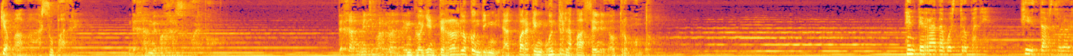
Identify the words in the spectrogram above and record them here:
que amaba a su padre. Dejadme bajar su cuerpo. Dejadme llevarlo al templo y enterrarlo con dignidad para que encuentre la paz en el otro mundo. Enterrad a vuestro padre, Hizdar Solorak.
